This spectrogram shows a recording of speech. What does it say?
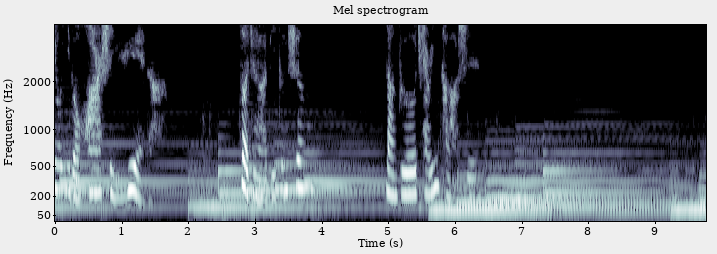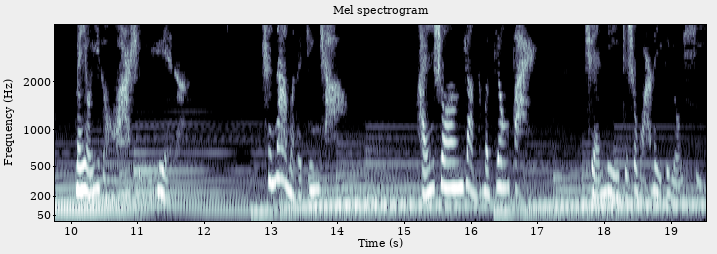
有一朵花是愉悦的。作者：狄更生，朗读：陈瑞涛老师。没有一朵花是愉悦的，是那么的经常。寒霜让它们凋败，权力只是玩了一个游戏。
